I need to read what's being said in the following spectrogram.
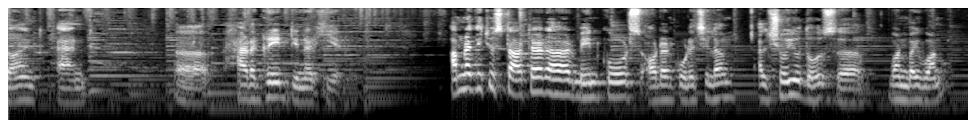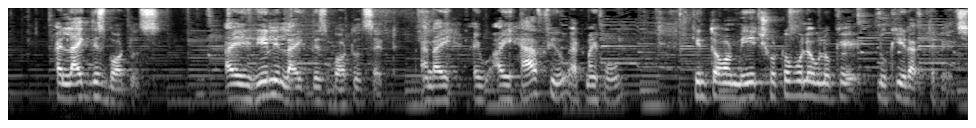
joined and had a great dinner here আমরা কিছু স্টার্টার আর মেন কোর্স অর্ডার করেছিলাম। I show you those one by one I like this bottles I really like this bottle set and I I have you at my home কিন্তু আমার মেয়ে ছোট বলে ওগুলোকে লুকিয়ে রাখতে পেরেছে।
